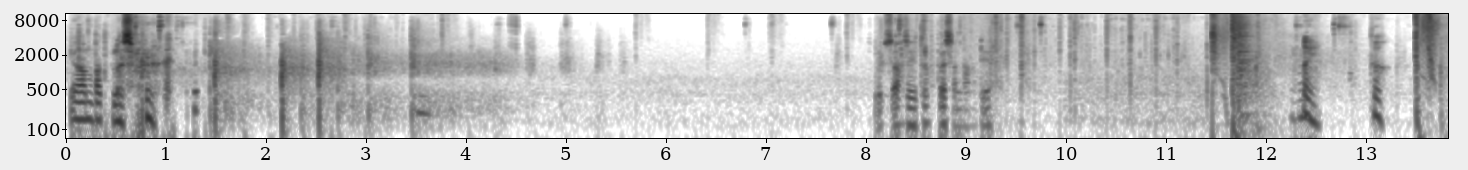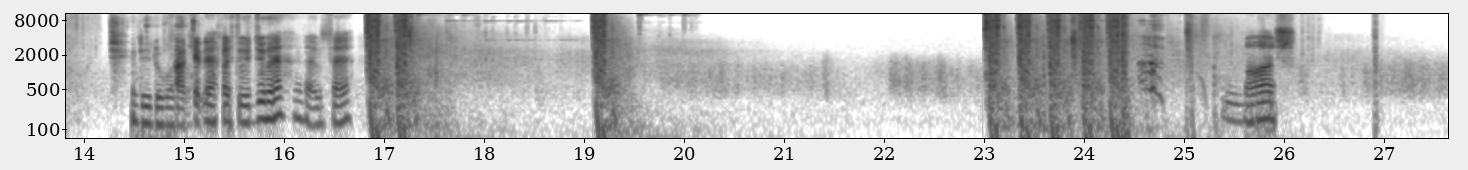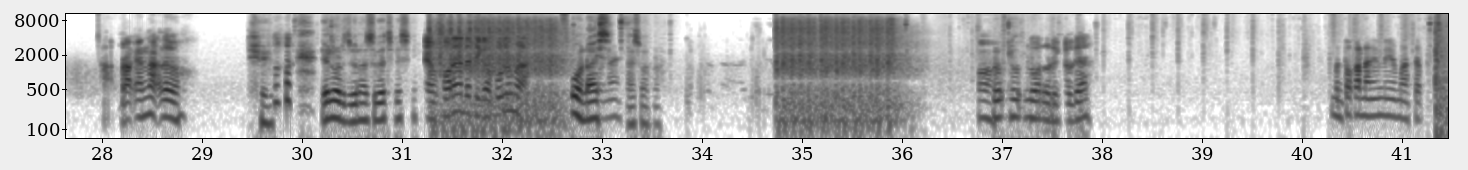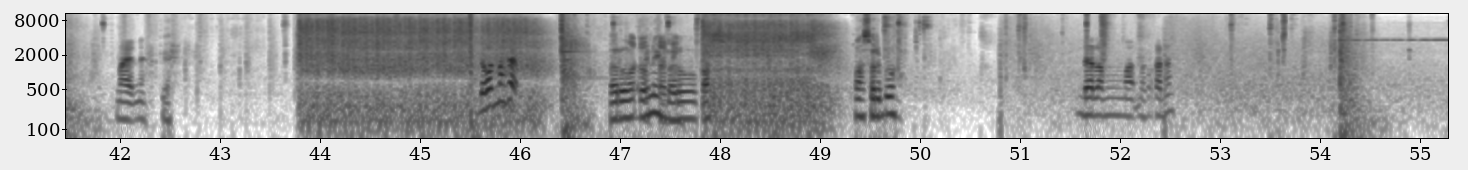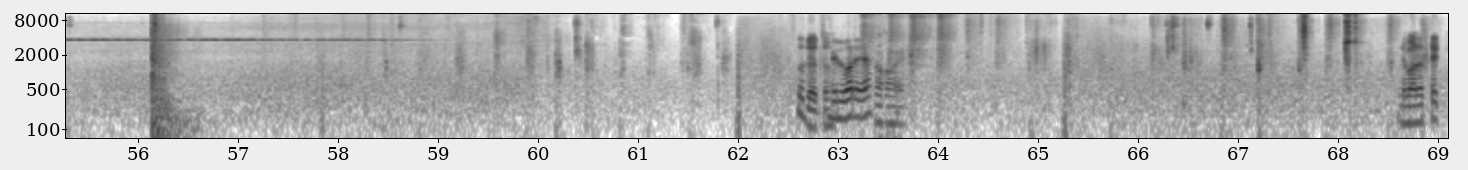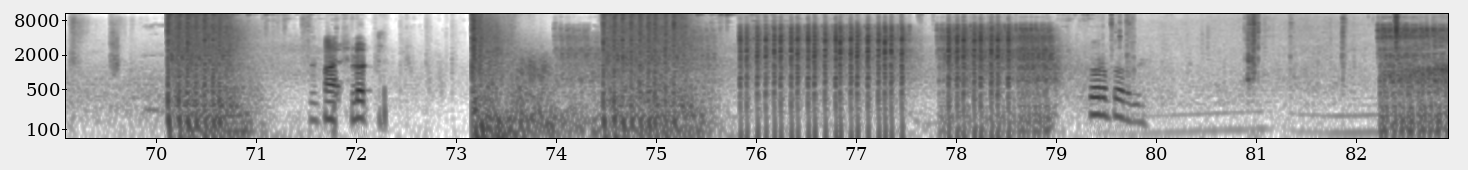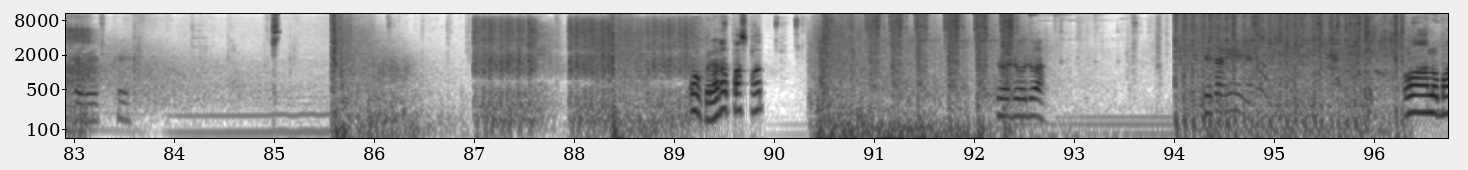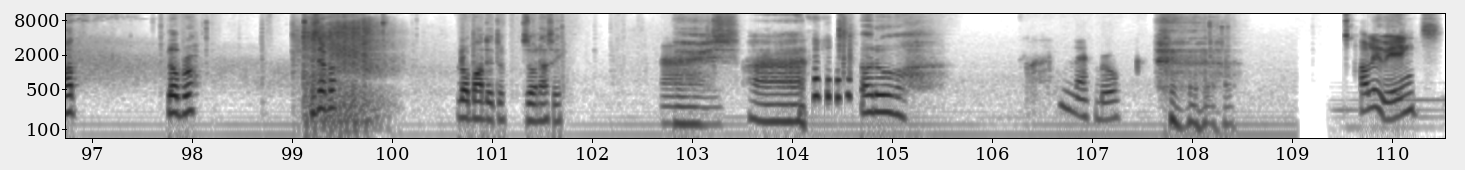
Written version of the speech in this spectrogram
ya 14 menit. Susah sih itu, gue senang dia. Wih, tuh. di luar. Sakit ya, phase 7 ya. Nggak bisa ya. Nice. Tabrak enak tuh. Dia luar zona juga juga sih. M4 nya ada 30 nggak? Oh nice, nice. nice one. bro. Oh, Lu- lu- keluar dari kill dia. Bentuk kanan ini Mas Sep. Mayatnya. Oke. Dapat Mas. Baru Waduh, ini timing. baru pas. Ah sorry bro. Dalam ma- masuk kanan. Tuh dia tuh. Di luar ya. Di mana tik? Nice, loot. Peluru peluru. Mas. TWT. Oh granat pas banget. Dua dua dua. Di samping ini. Wah lo banget. Lo bro. Bisa bro. Lo banget itu zona sih. Nah, Nice. Ah. Aduh. nice bro. Holy Wings.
